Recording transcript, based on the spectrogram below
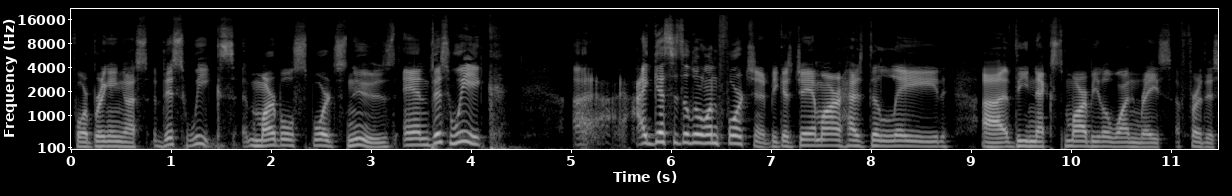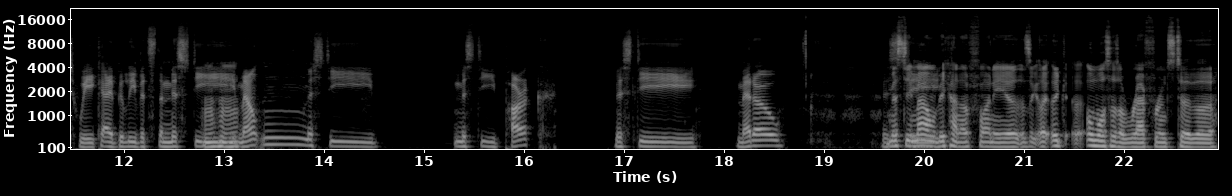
for bringing us this week's Marble Sports News. And this week, uh, I guess it's a little unfortunate because JMR has delayed uh, the next Marbula One race for this week. I believe it's the Misty Mhm. Mountain, Misty, Misty Park, Misty Meadow. Misty Mountain would be kind of funny, as like, like almost as a reference to the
